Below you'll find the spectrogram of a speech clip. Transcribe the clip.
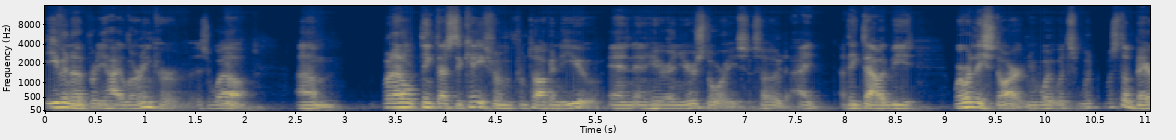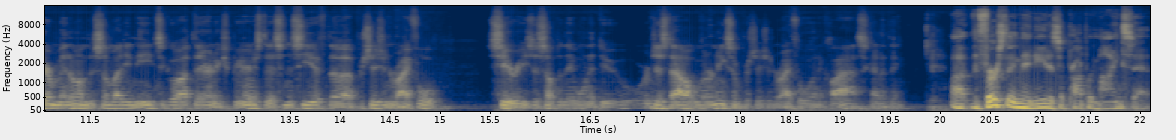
even a pretty high learning curve as well. Um, but I don't think that's the case from from talking to you and and hearing your stories. So I I think that would be where would they start? What, what's what, what's the bare minimum that somebody needs to go out there and experience this and see if the precision rifle series is something they want to do, or just out learning some precision rifle in a class kind of thing? Uh, the first thing they need is a proper mindset.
